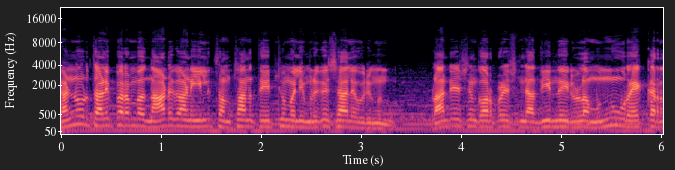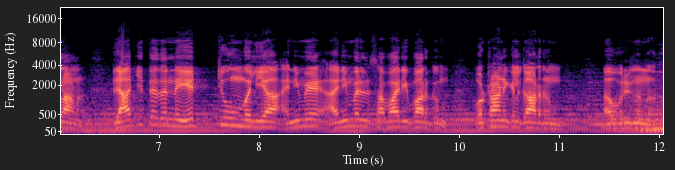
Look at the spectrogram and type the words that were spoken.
കണ്ണൂർ തളിപ്പറമ്പ് നാടുകാണിയിൽ സംസ്ഥാനത്തെ ഏറ്റവും വലിയ മൃഗശാല ഒരുങ്ങുന്നു. പ്ലാന്റേഷൻ കോർപ്പറേഷന്റെ അധീനതയിലുള്ള മുന്നൂറ് ഏക്കറിലാണ് രാജ്യത്തെ തന്നെ ഏറ്റവും വലിയ അനിമേ അനിമൽ സഫാരി പാർക്കും ബൊട്ടാണിക്കൽ ഗാർഡനും ഒരുങ്ങുന്നത്.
